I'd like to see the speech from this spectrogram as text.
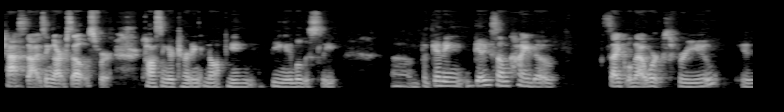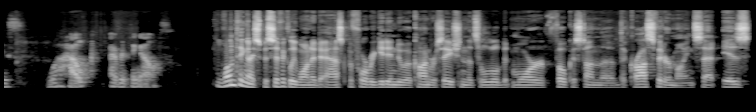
chastising ourselves for tossing or turning and not being being able to sleep. Um, but getting getting some kind of cycle that works for you is will help everything else. One thing I specifically wanted to ask before we get into a conversation that's a little bit more focused on the the CrossFitter mindset is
